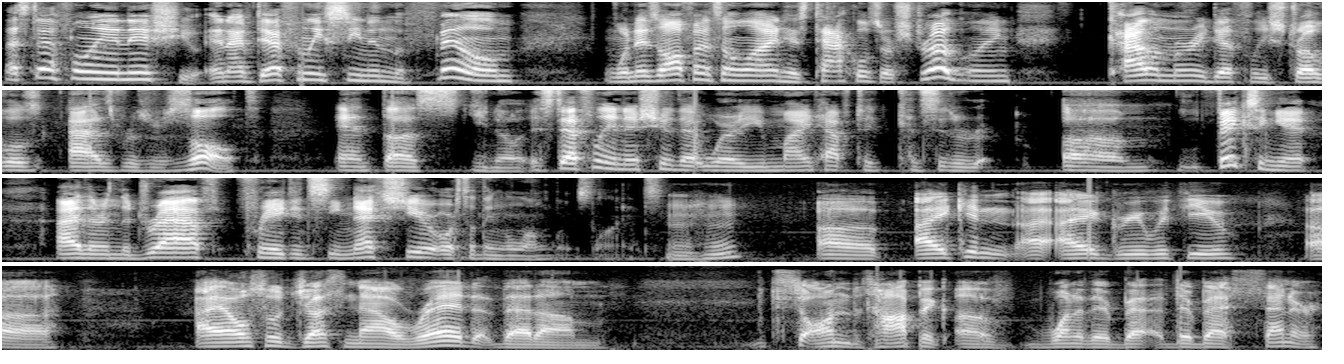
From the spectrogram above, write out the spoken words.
that's definitely an issue. And I've definitely seen in the film when his offensive line, his tackles are struggling, Kyler Murray definitely struggles as a result. and thus, you know, it's definitely an issue that where you might have to consider um, fixing it either in the draft, free agency next year, or something along those lines. Mm-hmm. Uh, I can I, I agree with you. Uh, I also just now read that um, on the topic of one of their be- their best center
